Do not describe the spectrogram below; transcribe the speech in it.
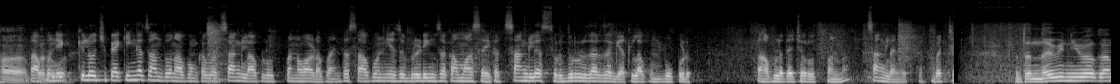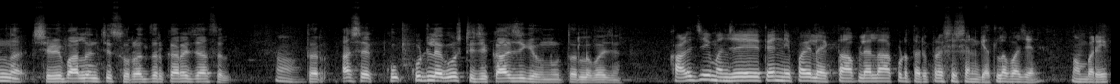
तर आपण एक किलोची पॅकिंगच आणतो ना आपण का चांगलं आपलं उत्पन्न वाढा पाहिजे. तसं आपण याचं ब्रिडिंगचं काम असं आहे का चांगल्या सुरदुरदार जर घेतला आपण बोकड तर आपलं त्याच्यावर उत्पन्न चांगलं निघतं. बच्चे आता नवीन युवकांना शेळीपालनची सुरुवात जर करायची असेल हां. तर अशा कु कुठल्या गोष्टीची काळजी घेऊन उतरलं पाहिजे? काळजी म्हणजे त्यांनी पहिलं एक तर आपल्याला कुठंतरी प्रशिक्षण घेतलं पाहिजे. नंबर एक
